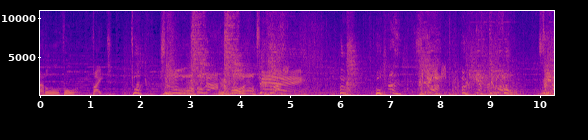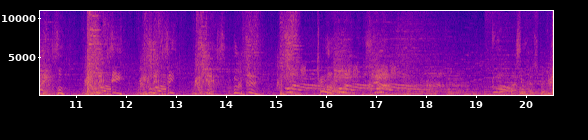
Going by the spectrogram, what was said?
Battle 4. Fight! There's! Battle has finished.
